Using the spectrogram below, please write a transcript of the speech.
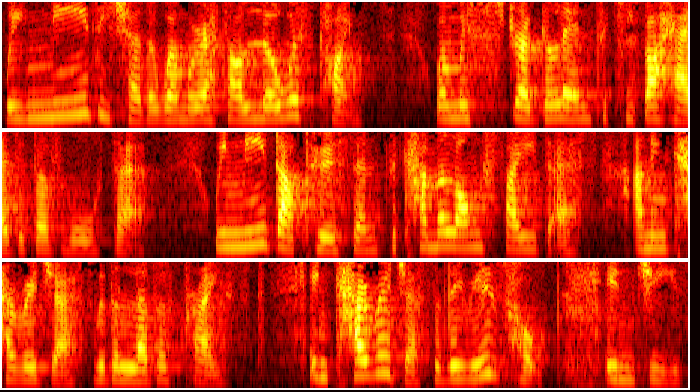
We need each other when we're at our lowest point, when we're struggling to keep our head above water. We need that person to come alongside us and encourage us with the love of Christ. Encourage us that there is hope in Jesus,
